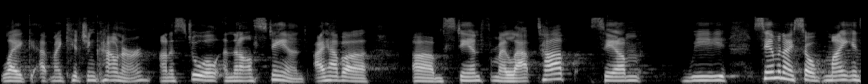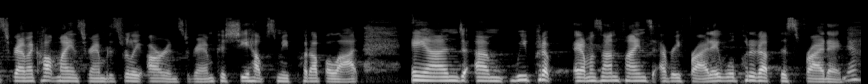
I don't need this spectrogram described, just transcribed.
like at my kitchen counter on a stool, and then I'll stand. I have a um, stand for my laptop. Sam, we Sam and I. So my Instagram, I call it my Instagram, but it's really our Instagram because she helps me put up a lot. And um, we put up Amazon finds every Friday. We'll put it up this Friday. Yeah.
